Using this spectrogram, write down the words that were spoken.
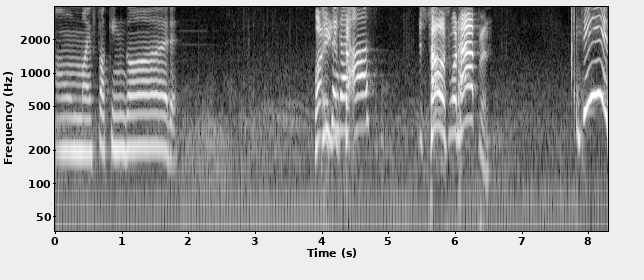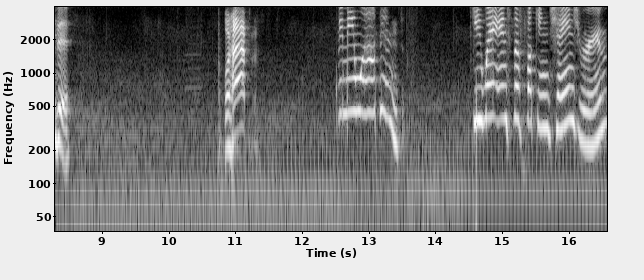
Oh my fucking god. Why you you think just, I asked? just tell us what happened? I did. What happened? What do you mean what happened? He went into the fucking change room,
